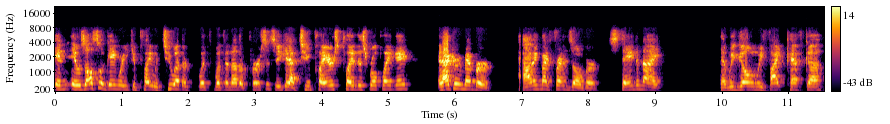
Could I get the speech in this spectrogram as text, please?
and it was also a game where you could play with two other with with another person, so you could have two players play this role playing game. And I can remember having my friends over, staying the night, and we go and we fight Kefka,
